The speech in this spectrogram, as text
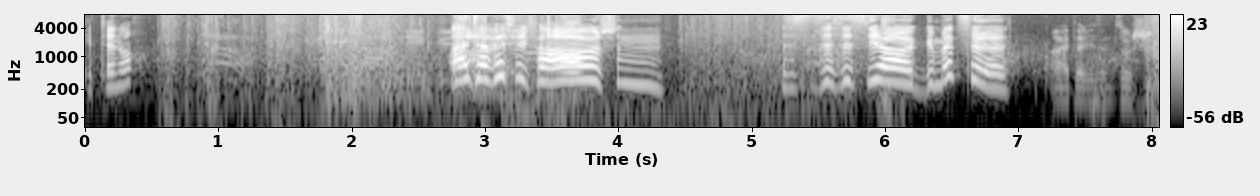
Lebt der noch? Alter, willst du mich verarschen? Das ist, das ist hier Gemetzel. Alter, wir sind so schlecht.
